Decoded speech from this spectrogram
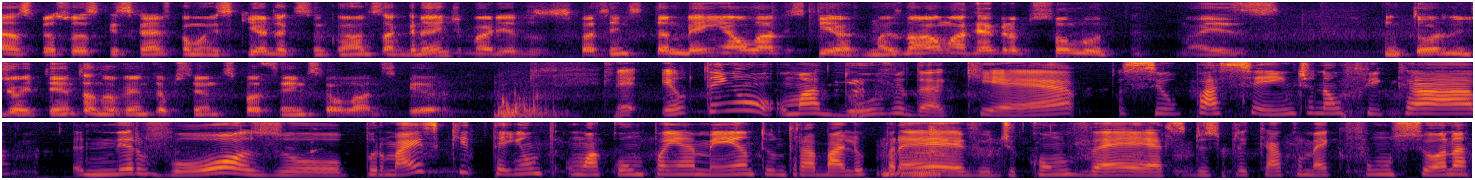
as pessoas que escrevem com a mão esquerda, que são canhotos, a grande maioria dos pacientes também é o lado esquerdo, mas não é uma regra absoluta. Mas em torno de 80% a 90% dos pacientes é o lado esquerdo. É, eu tenho uma dúvida que é se o paciente não fica nervoso, por mais que tenha um, um acompanhamento, um trabalho prévio de conversa, de explicar como é que funciona,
